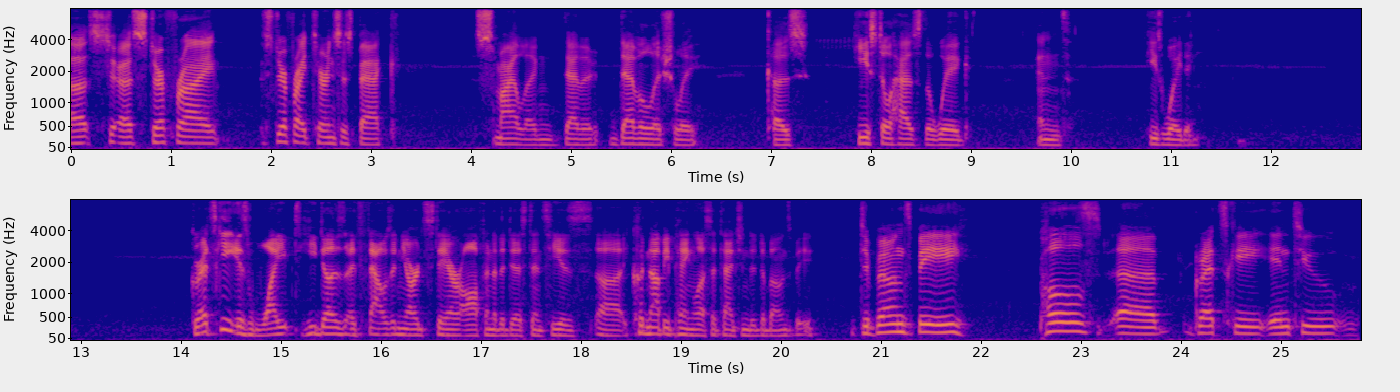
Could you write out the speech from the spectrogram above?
Uh, st- uh, stir fry, stir fry turns his back, smiling dev- devilishly, because he still has the wig, and he's waiting. Gretzky is wiped. He does a thousand yard stare off into the distance. He is uh, could not be paying less attention to DeBonesby. De Bonesby, pulls uh, Gretzky into,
